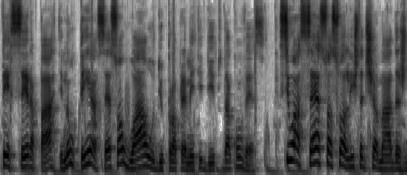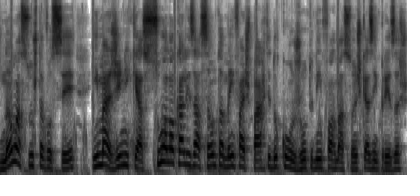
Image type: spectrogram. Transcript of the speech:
terceira parte não tem acesso ao áudio propriamente dito da conversa. Se o acesso à sua lista de chamadas não assusta você, imagine que a sua localização também faz parte do conjunto de informações que as empresas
